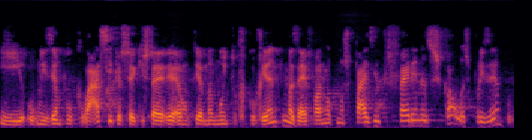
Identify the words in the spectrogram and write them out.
E um exemplo clássico, eu sei que isto é, é, um tema muito recorrente, mas é a forma como os pais interferem nas escolas, por exemplo,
